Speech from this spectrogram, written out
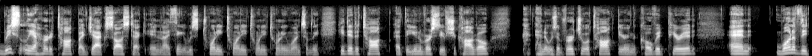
recently, I heard a talk by Jack Szostak in, I think it was 2020, 2021, something. He did a talk at the University of Chicago, and it was a virtual talk during the COVID period. And one of the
